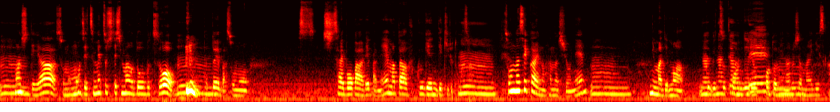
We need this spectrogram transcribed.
うん。ましてやそのもう絶滅してしまう動物を、うん。例えばそのす細胞があればねまた復元できるとかさ、うん。そんな世界の話をねうん。にまでまあな首突っ込んでることになるじゃないですか。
